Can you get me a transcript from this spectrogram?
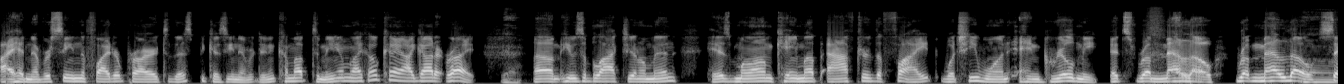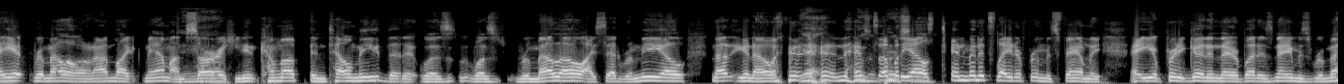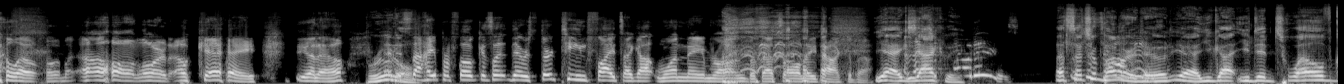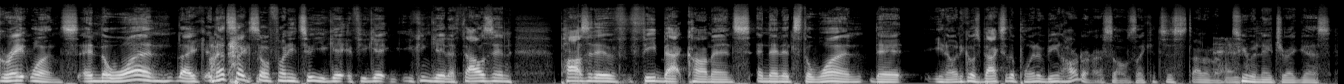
I had never seen the fighter prior to this because he never didn't come up to me. I'm like, okay, I got it right. Yeah. Um, he was a black gentleman. His mom came up after the fight, which he won, and grilled me. It's Romello. Romello. Oh. Say it, Romello. And I'm like, ma'am, I'm Damn. sorry. He didn't come up and tell me that it was was Romello. I said Romeo, not you know, yeah, and then somebody personal. else 10 minutes later from his family, hey, you're pretty good in there, but his name is Romello. I'm like, oh Lord, okay. You know. Brutal. And it's the hyper focus. There was 13 fights. I got one name wrong, but that's all they talked about. Yeah, exactly. That's, that's such a bummer, dude. Yeah, you got you did 12 great ones. And the one like and that's like so funny too. You get if you get you can get a thousand positive feedback comments and then it's the one that you know, and it goes back to the point of being hard on ourselves. Like it's just I don't know, uh-huh. it's human nature, I guess.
